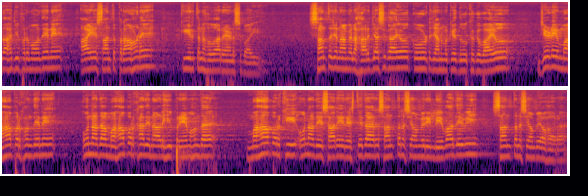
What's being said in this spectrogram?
ਦਾਸ ਜੀ ਫਰਮਾਉਂਦੇ ਨੇ, ਆਏ ਸੰਤ ਪਰਾਹੁਣੇ, ਕੀਰਤਨ ਹੋਆ ਰਹਿਣ ਸਬਾਈ। ਸੰਤ ਜਨਾ ਮਿਲ ਹਰ ਜਸ ਗਾਇਓ, ਕੋਟ ਜਨਮ ਕੇ ਦੁੱਖ ਗਵਾਇਓ। ਜਿਹੜੇ ਮਹਾਪੁਰਖ ਹੁੰਦੇ ਨੇ, ਉਹਨਾਂ ਦਾ ਮਹਾਪੁਰਖਾਂ ਦੇ ਨਾਲ ਹੀ ਪ੍ਰੇਮ ਹੁੰਦਾ ਹੈ। ਮਹਾਪੁਰਖ ਹੀ ਉਹਨਾਂ ਦੇ ਸਾਰੇ ਰਿਸ਼ਤੇਦਾਰ ਸੰਤਨ ਸਿਉ ਮੇਰੀ ਲੇਵਾ ਦੇਵੀ ਸੰਤਨ ਸਿਉ ਵਿਵਹਾਰਾ।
